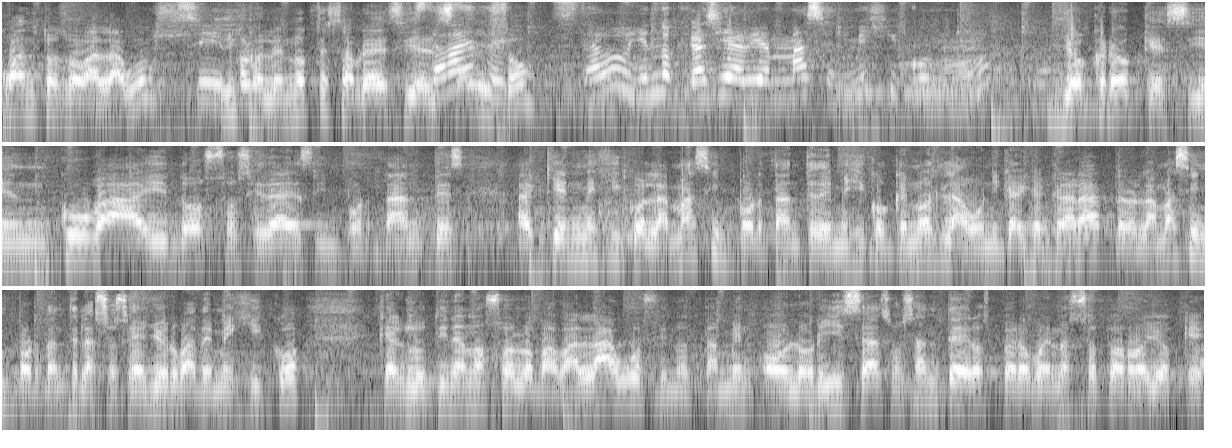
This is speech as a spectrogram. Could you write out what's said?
¿Cuántos babalawos? Sí, Híjole, no te sabría decir el censo. estaba oyendo que casi había más en México, ¿no? Yo creo que si en Cuba hay dos sociedades importantes, aquí en México la más importante de México, que no es la única, hay que aclarar, pero la más importante es la Sociedad Yoruba de México, que aglutina no solo babalawos, sino también olorizas o santeros, pero bueno, es otro rollo que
